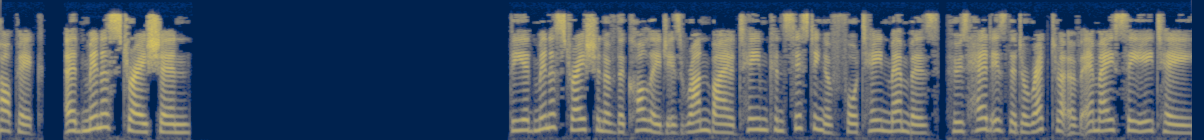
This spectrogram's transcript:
Topic: Administration. The administration of the college is run by a team consisting of 14 members, whose head is the director of MACET.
